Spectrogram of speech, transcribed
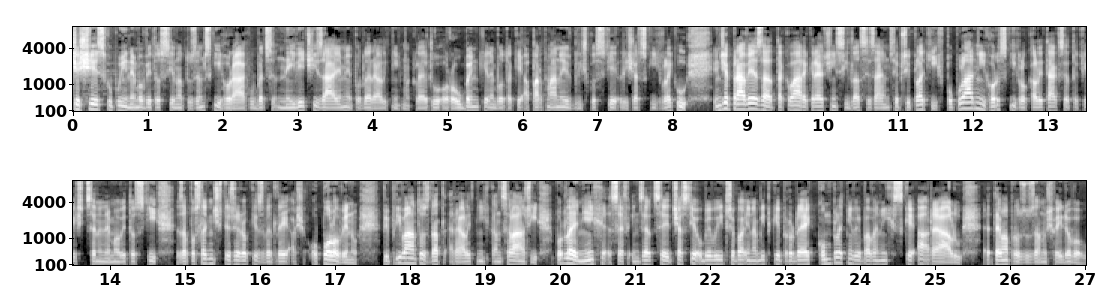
Češi skupují nemovitosti na tuzemských horách. Vůbec největší zájem je podle realitních makléřů o roubenky nebo taky apartmány v blízkosti lyžařských vleků. Jenže právě za taková rekreační sídla si zájemci připlatí. V populárních horských lokalitách se totiž ceny nemovitostí za poslední čtyři roky zvedly až o polovinu. Vyplývá to z dat realitních kanceláří. Podle nich se v inzerci častěji objevují třeba i nabídky prodeje kompletně vybavených ski a reálů. Téma pro Zuzanu Švejdovou.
